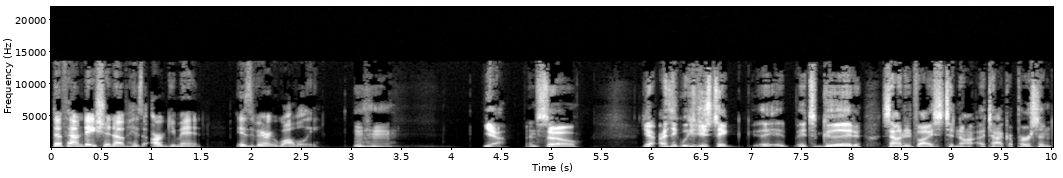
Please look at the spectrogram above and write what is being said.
the foundation of his argument is very wobbly. hmm Yeah. And so, Yeah, I think we could just take it, it's good sound advice to not attack a person,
